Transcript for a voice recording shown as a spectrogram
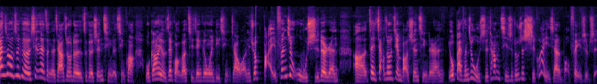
按照这个现在整个加州的这个申请的情况，我刚刚有在广告期间跟温迪请教啊，你说百分之五十的人啊，在加州健保申请的人，有百分之五十他们其实都是十块以下的保费，是不是？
